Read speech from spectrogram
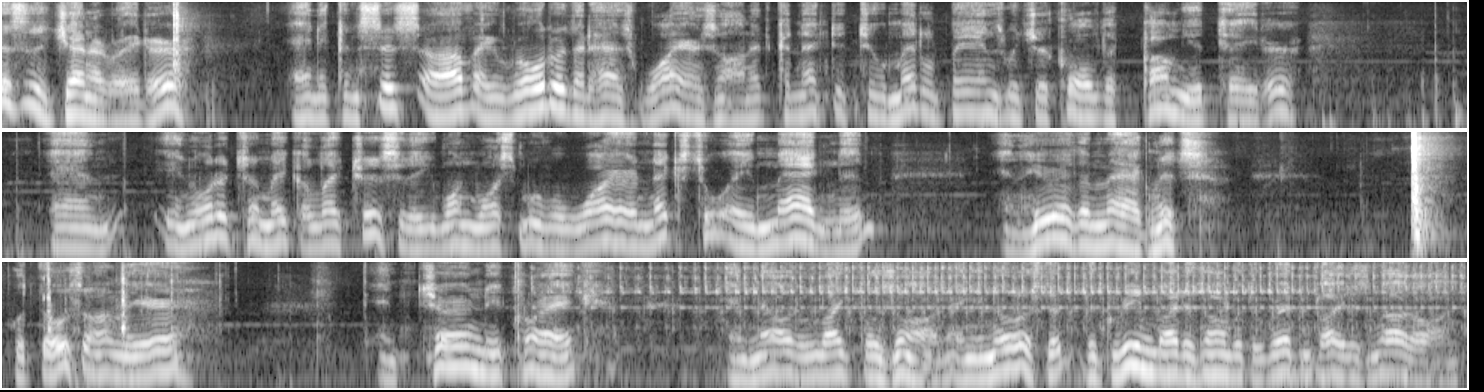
this is a generator, and it consists of a rotor that has wires on it connected to metal bands, which are called a commutator. And in order to make electricity, one must move a wire next to a magnet. And here are the magnets. Put those on there and turn the crank and now the light goes on. And you notice that the green light is on, but the red light is not on.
